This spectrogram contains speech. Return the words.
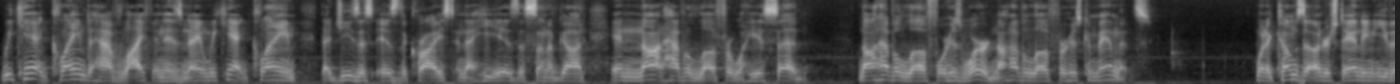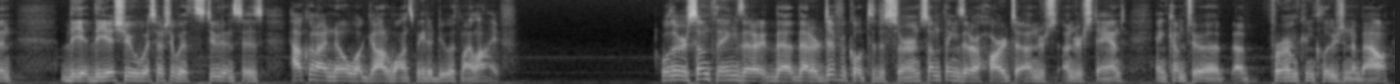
We can't claim to have life in His name. We can't claim that Jesus is the Christ and that He is the Son of God and not have a love for what He has said, not have a love for His Word, not have a love for His commandments. When it comes to understanding even the, the issue, especially with students, is how can I know what God wants me to do with my life? Well, there are some things that are, that, that are difficult to discern, some things that are hard to under, understand and come to a, a firm conclusion about,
